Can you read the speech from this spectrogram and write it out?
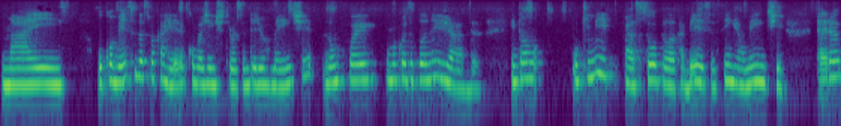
Mas o começo da sua carreira, como a gente trouxe anteriormente, não foi uma coisa planejada. Então, o que me passou pela cabeça, assim, realmente, era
